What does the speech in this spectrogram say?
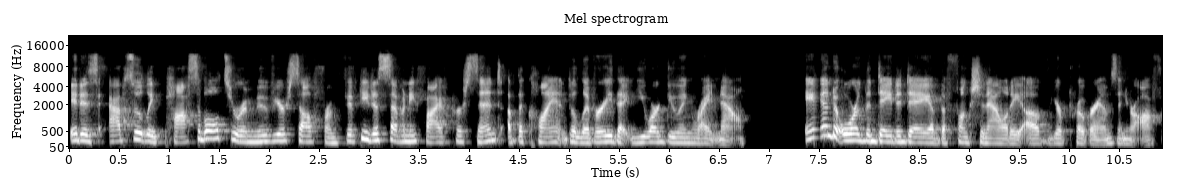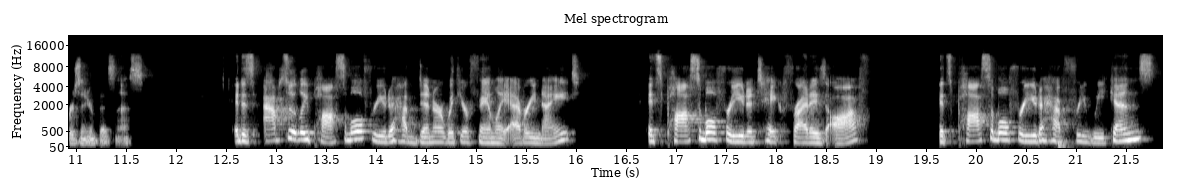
It is absolutely possible to remove yourself from 50 to 75% of the client delivery that you are doing right now and or the day-to-day of the functionality of your programs and your offers in your business. It is absolutely possible for you to have dinner with your family every night. It's possible for you to take Fridays off. It's possible for you to have free weekends.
